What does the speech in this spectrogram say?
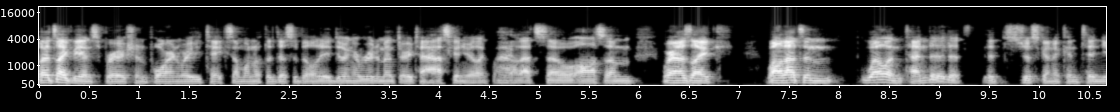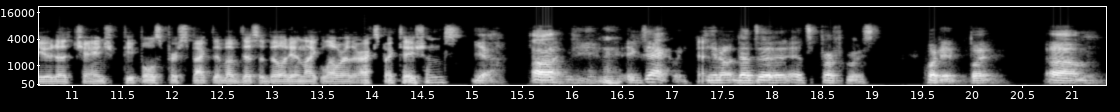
But it's like the inspiration porn where you take someone with a disability doing a rudimentary task and you're like, wow, that's so awesome. Whereas like, while that's an well intended, it's it's just going to continue to change people's perspective of disability and like lower their expectations. yeah. Uh, exactly. yeah. You know, that's a that's a perfect way to put it. But um,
